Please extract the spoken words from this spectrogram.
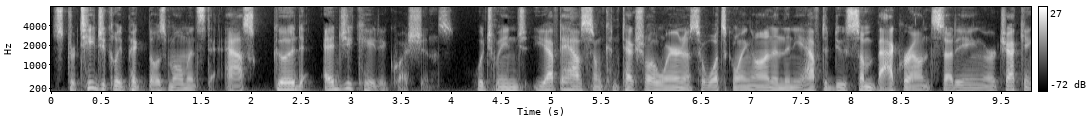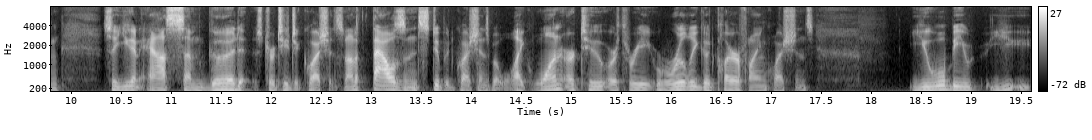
strategically pick those moments to ask good, educated questions, which means you have to have some contextual awareness of what's going on, and then you have to do some background studying or checking so you can ask some good strategic questions. Not a thousand stupid questions, but like one or two or three really good clarifying questions. You will be you,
